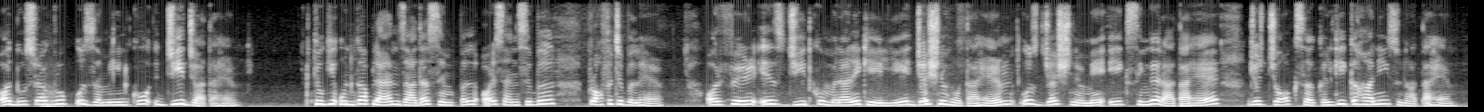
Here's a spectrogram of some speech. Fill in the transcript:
और दूसरा ग्रुप उस ज़मीन को जीत जाता है। क्योंकि उनका प्लान ज़्यादा सिंपल और सेंसिबल प्रॉफिटेबल है। और फिर इस जीत को मनाने के लिए जश्न होता है। उस जश्न में एक सिंगर आता है, जो चौक सर्कल की कहानी सुनाता है।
